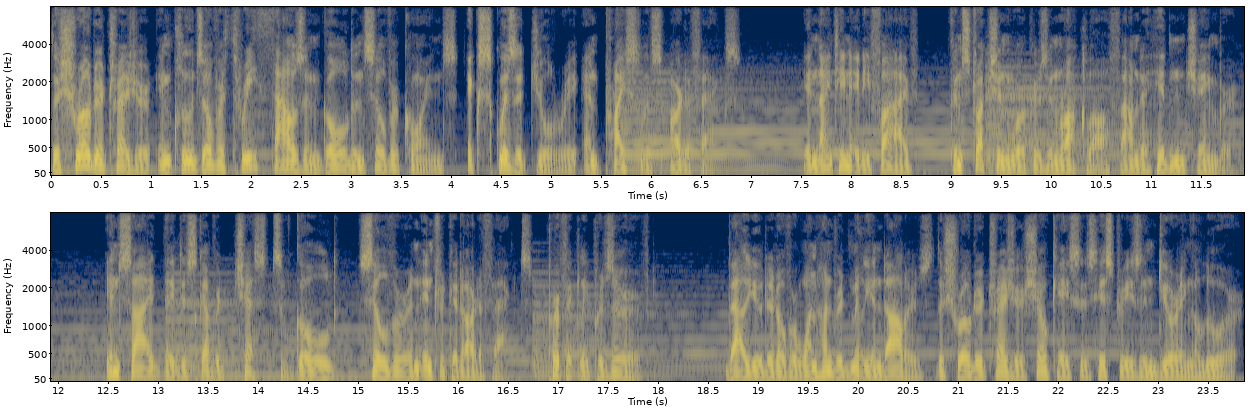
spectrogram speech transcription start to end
The Środa treasure includes over 3,000 gold and silver coins, exquisite jewelry, and priceless artifacts. In 1985, construction workers in Wrocław found a hidden chamber. Inside, they discovered chests of gold, silver, and intricate artifacts, perfectly preserved. Valued at over $100 million, the Środa treasure showcases history's enduring allure.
